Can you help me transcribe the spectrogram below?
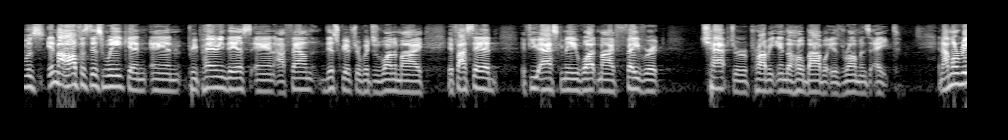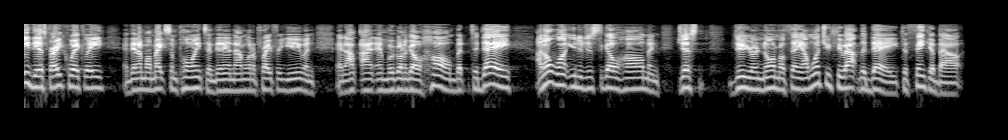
I, was in my office this week and, and preparing this, and I found this scripture, which is one of my, if I said, if you ask me what my favorite chapter probably in the whole Bible is Romans 8. And I'm going to read this very quickly, and then I'm going to make some points, and then I'm going to pray for you, and, and, I, I and we're going to go home. But today, I don't want you to just go home and just do your normal thing. I want you throughout the day to think about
